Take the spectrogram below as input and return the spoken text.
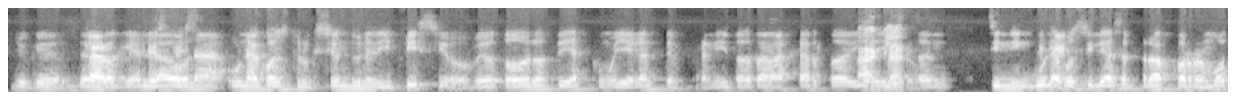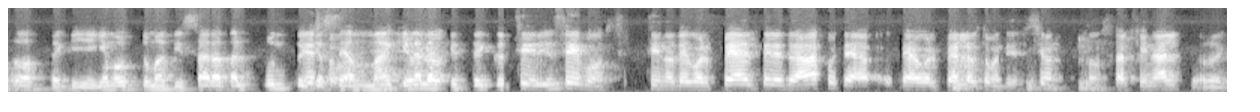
Yo que tengo aquí al lado una, una, construcción de un edificio, veo todos los días cómo llegan tempranito a trabajar todavía ah, y están sin ninguna posibilidad de hacer trabajo remoto hasta que lleguemos a automatizar a tal punto que sean máquinas las que estén construyendo. Sí, pues, si no te golpea el teletrabajo, te, va a golpear la automatización. Entonces, al final, eh,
